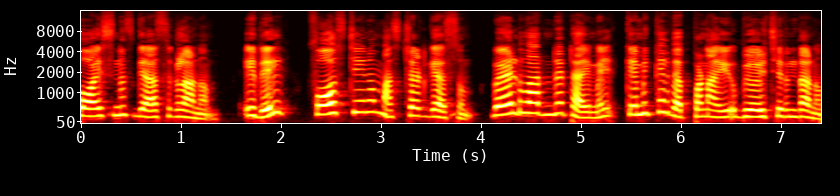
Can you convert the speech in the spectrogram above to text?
പോയ്സണസ് ഗ്യാസുകളാണ് ഇതിൽ ഫോസ്ജീനും മസ്റ്റാർഡ് ഗ്യാസും വേൾഡ് വാറിന്റെ ടൈമിൽ കെമിക്കൽ വെപ്പണായി ഉപയോഗിച്ചിരുന്നതാണ്.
